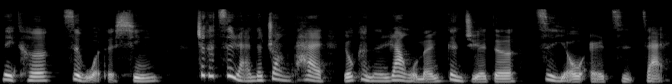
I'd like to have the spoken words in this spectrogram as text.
那颗自我的心。这个自然的状态，有可能让我们更觉得自由而自在。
